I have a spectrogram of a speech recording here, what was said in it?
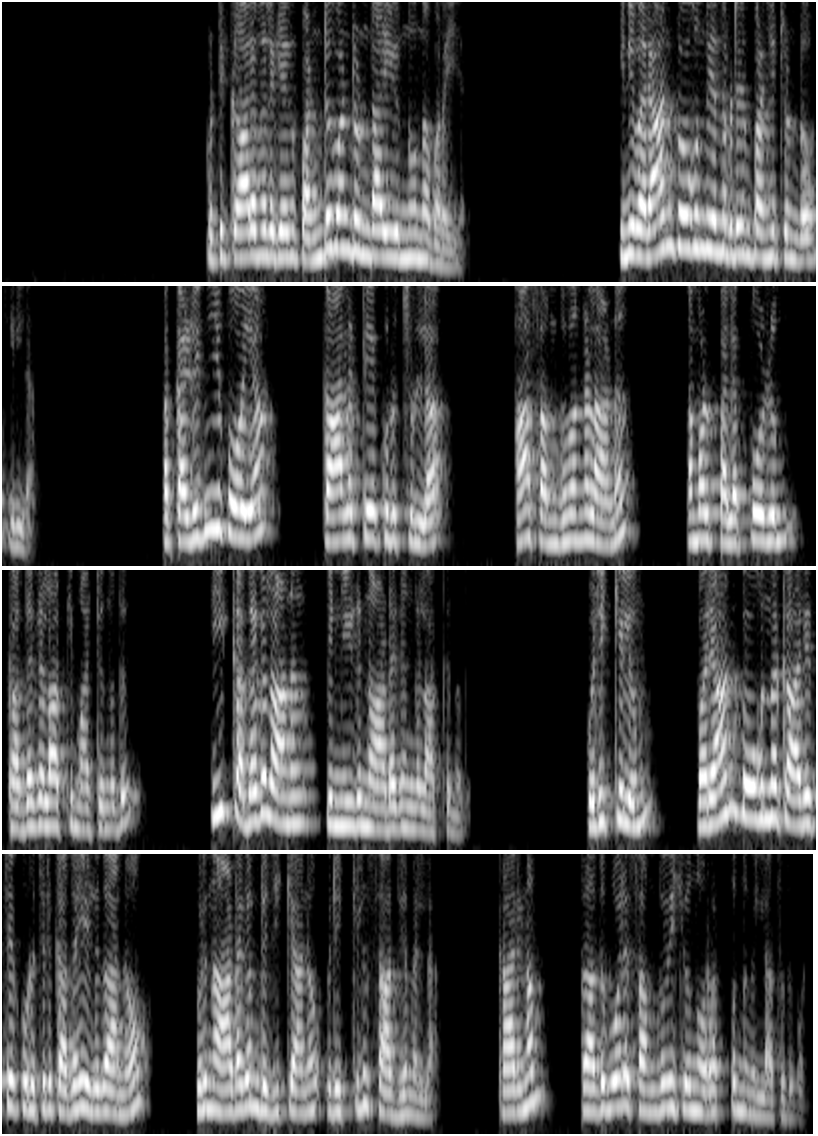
കുട്ടിക്കാലം നിലയ്ക്ക് പണ്ട് പണ്ടുണ്ടായിരുന്നു എന്നാ പറയുക. ഇനി വരാൻ പോകുന്നു എന്ന് എവിടെയും പറഞ്ഞിട്ടുണ്ടോ? ഇല്ല. അപ്പൊ കഴിഞ്ഞു പോയ കാലത്തെക്കുറിച്ചുള്ള ആ സംഭവങ്ങളാണ് നമ്മൾ പലപ്പോഴും കഥകളാക്കി മാറ്റുന്നത്. ഈ കഥകളാണ് പിന്നീട് നാടകങ്ങളാക്കുന്നത്. ഒരിക്കലും വരാൻ പോകുന്ന കാര്യത്തെക്കുറിച്ചൊരു കഥ എഴുതാനോ ഒരു നാടകം രചിക്കാനോ ഒരിക്കലും സാധ്യമല്ല. കാരണം അത് അതുപോലെ സംഭവിക്കുമെന്ന് ഉറപ്പൊന്നുമില്ലാത്തത് കൊണ്ട്.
